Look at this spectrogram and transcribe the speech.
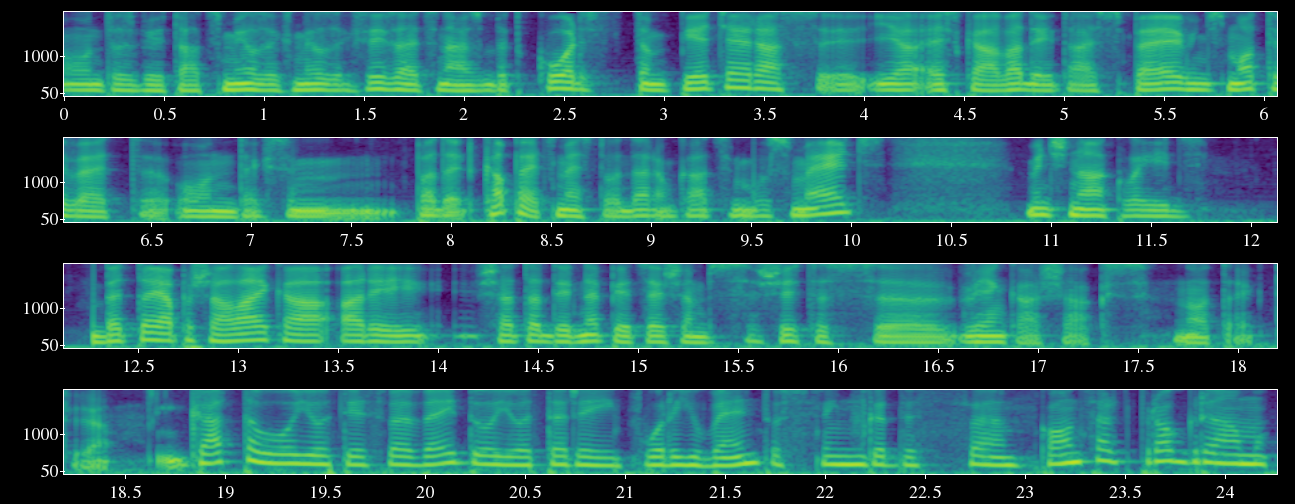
un tas bija tāds milzīgs, milzīgs izaicinājums. Bet kuris tam pieķērās, ja es kā vadītājs spēju viņus motivēt un teiksim, pateikt, kāpēc mēs to darām, kāds ir mūsu mērķis, viņš nāk līdzi. Bet tajā pašā laikā arī šeit ir nepieciešams šis tas uh, vienkāršāks noteikti. Jā. Gatavojoties vai veidojot arī Juventus simtgades uh, koncertu programmu,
